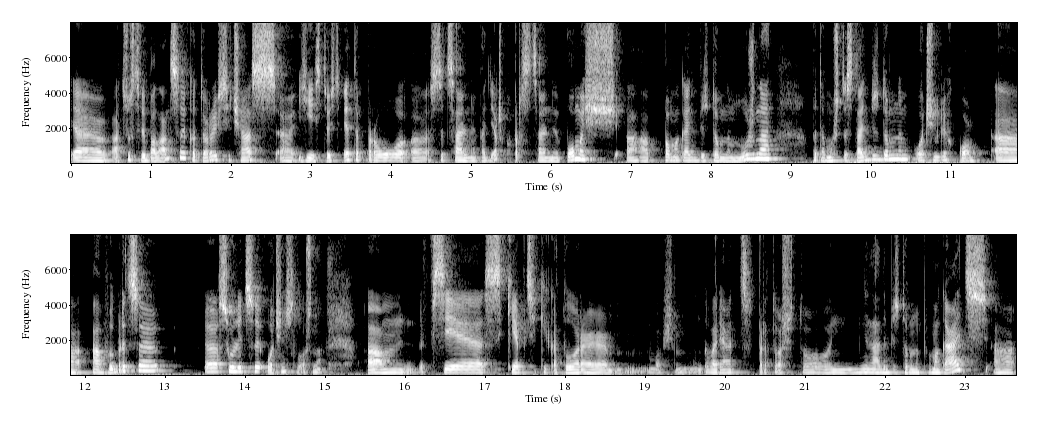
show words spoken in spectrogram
э, отсутствия баланса, который сейчас э, есть. То есть это про э, социальную поддержку, про социальную помощь. Помогать бездомным нужно, потому что стать бездомным очень легко, а, а выбраться э, с улицы очень сложно. Все скептики, которые, в общем, говорят про то, что не надо бездомно помогать, а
